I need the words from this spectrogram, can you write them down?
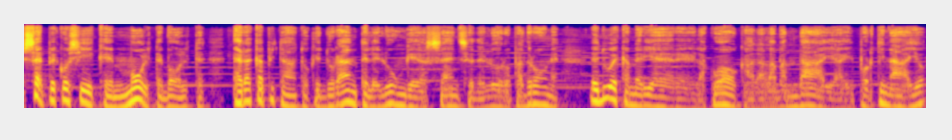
Seppe così che molte volte era capitato che durante le lunghe assenze del loro padrone le due cameriere, la cuoca, la lavandaia, il portinaio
